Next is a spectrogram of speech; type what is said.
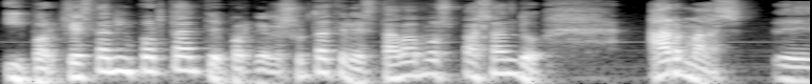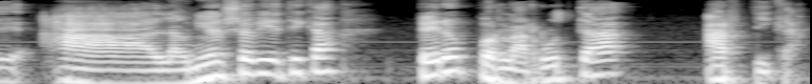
¿Y por qué es tan importante? Porque resulta que le estábamos pasando armas eh, a la Unión Soviética, pero por la ruta ártica.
